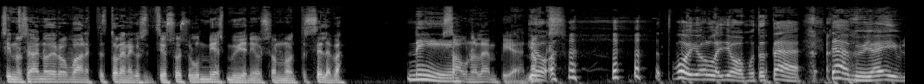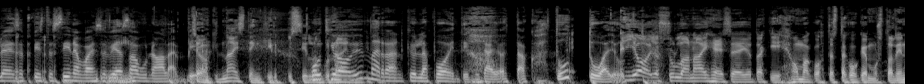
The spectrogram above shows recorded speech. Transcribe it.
Siinä on se ainoa ero vaan, että todennäköisesti jos olisi ollut miesmyyjä, niin olisi sanonut, että selvä, Niin. sauna lämpiää. Joo. Voi olla joo, mutta tämä tää myyjä ei yleensä pistä siinä vaiheessa vielä saunaa lämpiä. Niin. Se onkin naisten kirppi silloin, Mutta joo, nainen ymmärrän kyllä pointin, mitä jo takaa. Tuttua juttu. Joo, jos sulla on aiheeseen jotakin omakohtaista kokemusta, oli 0440366800.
